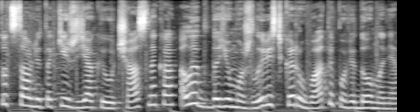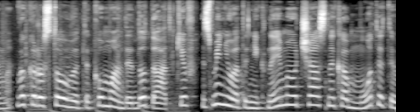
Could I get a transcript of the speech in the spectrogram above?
Тут ставлю такі ж, як і учасника, але додаю можливість керувати повідомленнями, використовувати команди додатків, змінювати нікнейми учасника, мутити,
